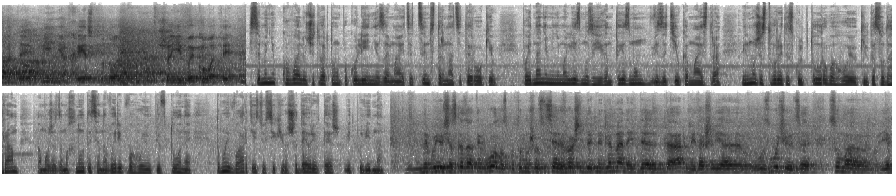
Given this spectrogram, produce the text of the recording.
мати вміння, хист художній, що її викувати. Семенюк Коваль у четвертому поколінні займається цим з 13 років. Поєднання мінімалізму з гігантизмом, візитівка майстра. Він може створити скульптуру вагою кількасот грам, а може замахнутися на виріб вагою півтони. Тому і вартість усіх його шедеврів теж відповідна. Не боюся сказати вголос, тому що ці гроші йдуть не для мене, йде для армії. Так що я озвучую, це сума як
